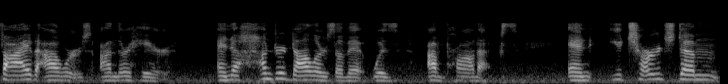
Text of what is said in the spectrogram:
five hours on their hair and a hundred dollars of it was on products and you charged them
